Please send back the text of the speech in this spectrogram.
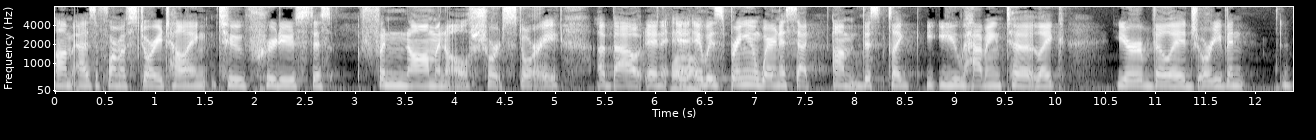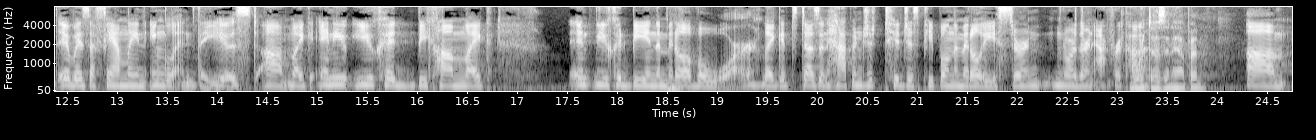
um, as a form of storytelling to produce this phenomenal short story about, and Wow. it, it was bringing awareness that um, this like you having to like your village or even it was a family in England they used. Um, like any, you could become like, in, you could be in the middle of a war. Like it doesn't happen to just people in the Middle East or in Northern Africa. What doesn't happen?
